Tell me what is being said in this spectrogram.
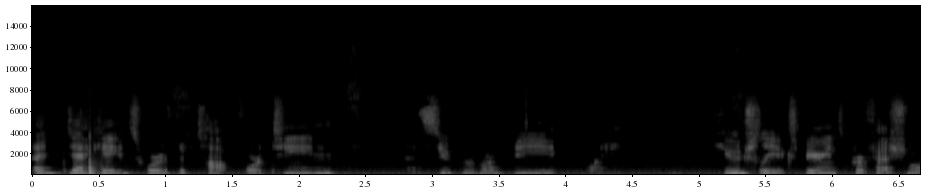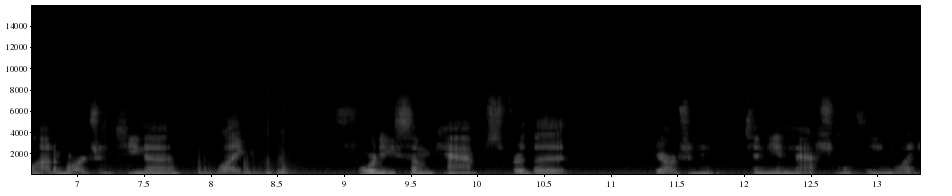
a decade's worth of top 14 Super Rugby, like hugely experienced professional out of Argentina, like 40 some caps for the the Argentinian national team. Like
